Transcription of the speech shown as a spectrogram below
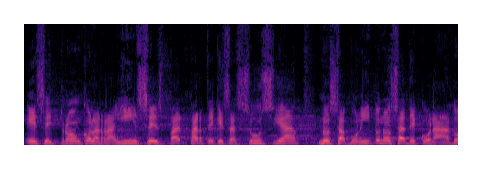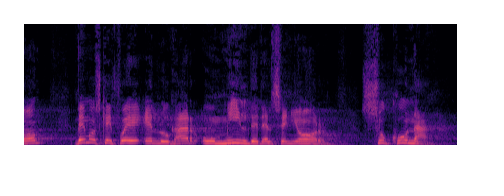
ese tronco, las raíces, parte que está sucia, no está bonito, no está decorado. Vemos que fue el lugar humilde del Señor, su cuna,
